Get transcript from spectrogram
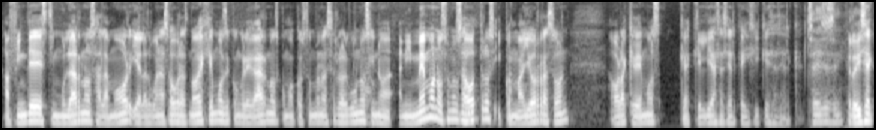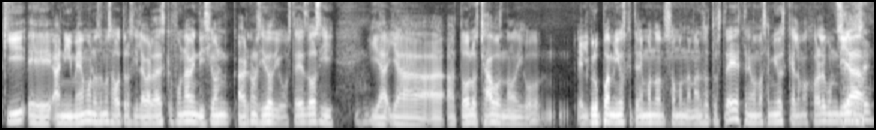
a fin de estimularnos al amor y a las buenas obras. No dejemos de congregarnos como acostumbran hacerlo algunos, sino animémonos unos a otros y con mayor razón, ahora que vemos que aquel día se acerca y sí que se acerca. Sí, sí, sí. Pero dice aquí, eh, animémonos unos a otros. Y la verdad es que fue una bendición haber conocido, digo, ustedes dos y, y, a, y a- a- a todos los chavos, ¿no? Digo, el grupo de amigos que tenemos no somos nada más nosotros tres, tenemos más amigos que a lo mejor algún día... sí, sí.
